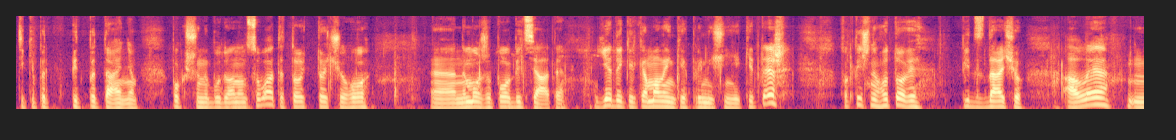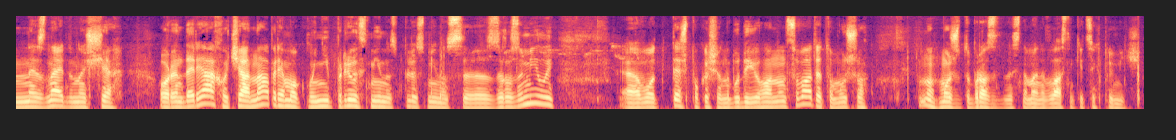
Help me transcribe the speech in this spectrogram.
тільки під, під питанням. Поки що не буду анонсувати, то, то чого е, не можу пообіцяти. Є декілька маленьких приміщень, які теж фактично готові під здачу, але не знайдено ще орендаря. Хоча напрямок мені плюс-мінус, плюс-мінус е, зрозумілий. Е, От теж поки що не буду його анонсувати, тому що ну, можуть образитись на мене власники цих приміщень.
